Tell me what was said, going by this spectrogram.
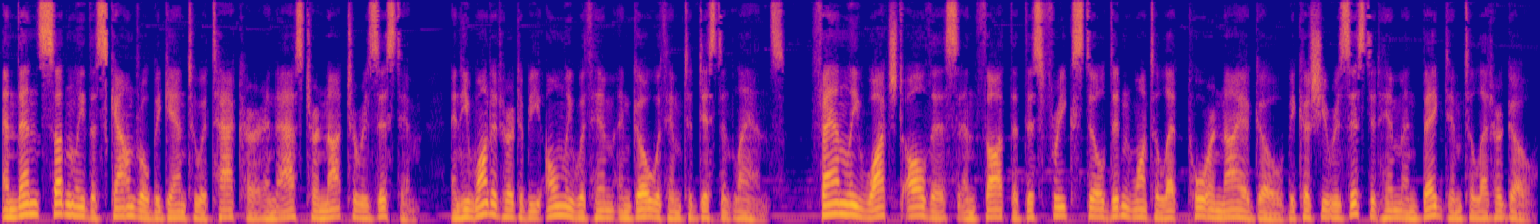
And then suddenly the scoundrel began to attack her and asked her not to resist him, and he wanted her to be only with him and go with him to distant lands. Fanli watched all this and thought that this freak still didn't want to let poor Naya go because she resisted him and begged him to let her go.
